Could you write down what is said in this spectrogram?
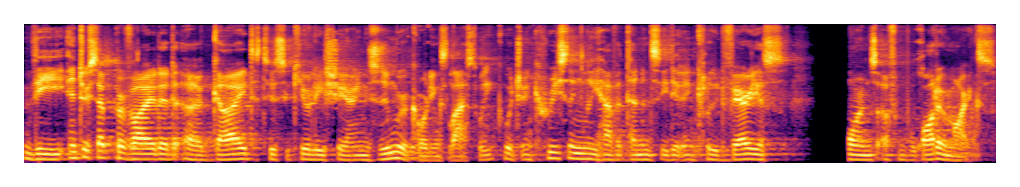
The Intercept provided a guide to securely sharing Zoom recordings last week, which increasingly have a tendency to include various forms of watermarks.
